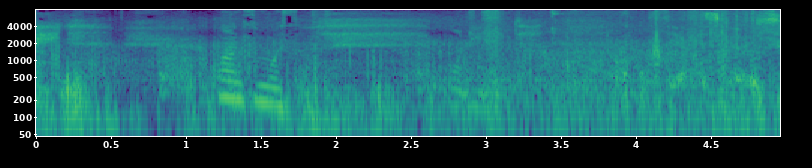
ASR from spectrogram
right, on some whistle. One hand. Let's see how this goes.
